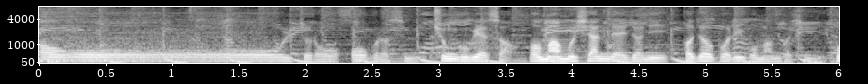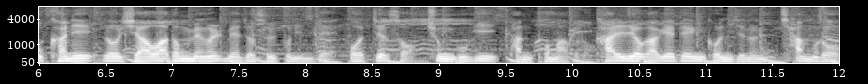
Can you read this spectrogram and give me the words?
어 올 줄로 오 그렇습니다. 중국에서 어마무시한 내전이 터져버리고 만 것입니다. 북한이 러시아와 동맹을 맺었을 뿐인데 어째서 중국이 반토막으로 갈려가게 된 건지는 참으로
